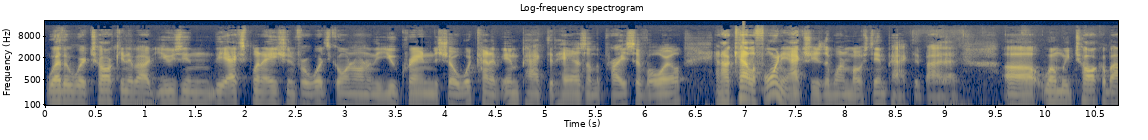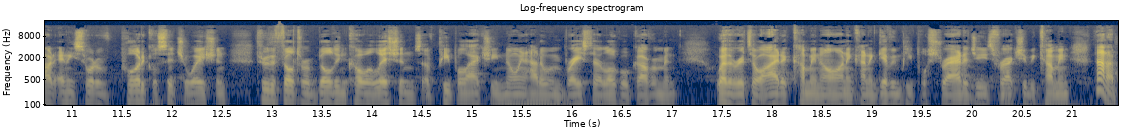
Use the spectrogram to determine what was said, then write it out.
whether we're talking about using the explanation for what's going on in the Ukraine to show what kind of impact it has on the price of oil, and how California actually is the one most impacted by that. Uh, when we talk about any sort of political situation through the filter of building coalitions of people actually knowing how to embrace their local government, whether it's OOIDA coming on and kind of giving people strategies for actually becoming not a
